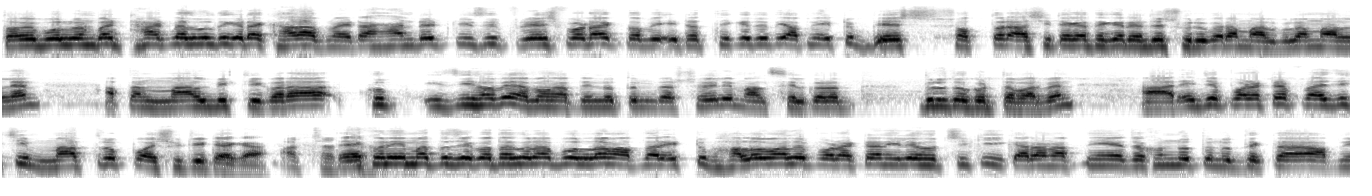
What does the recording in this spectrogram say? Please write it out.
তবে বলবেন ভাই থার্ড ক্লাস বলতে এটা খারাপ না, এটা হান্ড্রেড কিউসি ফ্রেশ প্রোডাক্ট তবে এটা থেকে যদি আপনি একটু বেশ সত্তর আশি টাকা থেকে রেঞ্জে শুরু করা মালগুলো মানলেন আপনার মাল বিক্রি করা খুব ইজি হবে এবং আপনি নতুন ব্যবসা হলে মাল সেল করা দ্রুত করতে পারবেন। আর এই যে প্রোডাক্টের প্রাইস দিচ্ছি মাত্র পঁয়ষট্টি টাকা। আচ্ছা, এখন এই মাত্র যে কথাগুলো বললাম আপনার একটু ভালো মালের প্রোডাক্টটা নিলে হচ্ছে কি কারণ আপনি যখন নতুন উদ্যোক্তা আপনি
